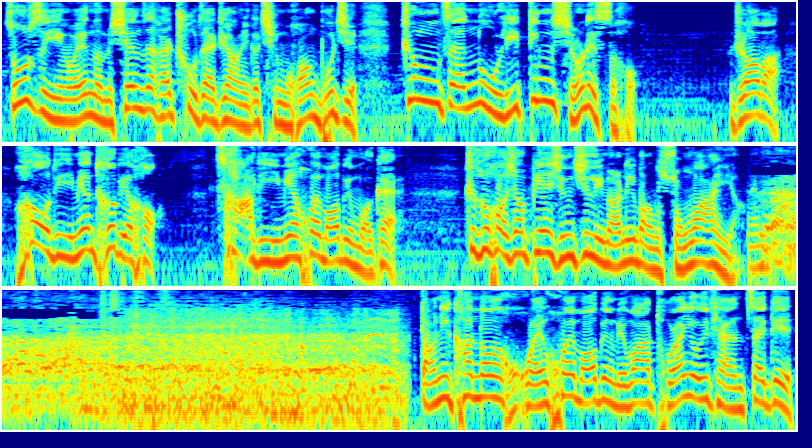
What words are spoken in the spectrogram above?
就是因为我们现在还处在这样一个青黄不接、正在努力定型的时候，知道吧？好的一面特别好，差的一面坏毛病没改，这就好像变形记里面那帮子怂娃一样。当你看到坏坏毛病的娃突然有一天在给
